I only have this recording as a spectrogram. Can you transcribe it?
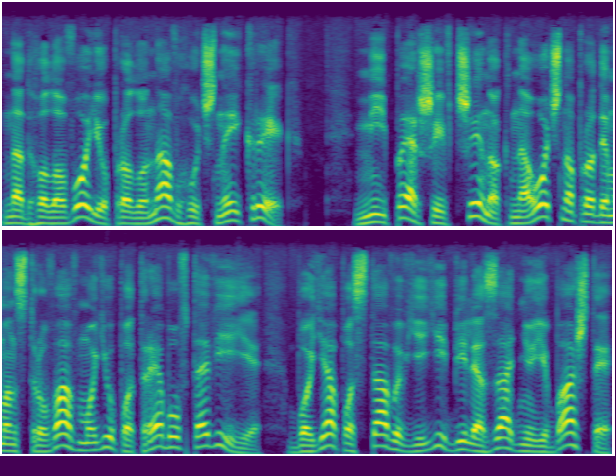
над головою пролунав гучний крик. Мій перший вчинок наочно продемонстрував мою потребу в тавії, бо я поставив її біля задньої башти,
